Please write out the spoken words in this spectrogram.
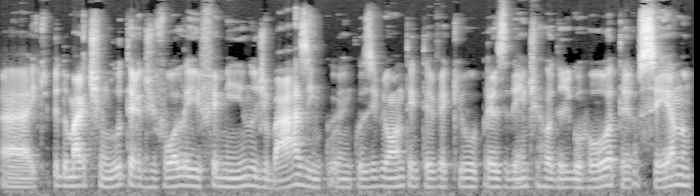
a equipe do Martin Luther de vôlei feminino de base, inclusive ontem teve aqui o presidente Rodrigo Rotter, o Seno.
